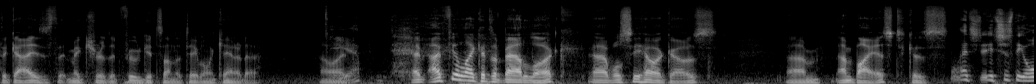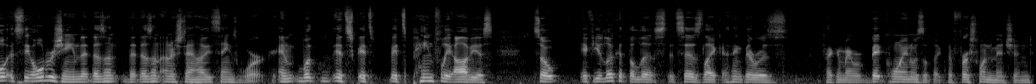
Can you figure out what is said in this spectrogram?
the guys that make sure that food gets on the table in Canada. Oh, I- Yep. I, I feel like it's a bad look. Uh, we'll see how it goes. Um, I'm biased because Well, it's, it's just the old it's the old regime that doesn't that doesn't understand how these things work, and what it's it's it's painfully obvious. So if you look at the list, it says like I think there was if I can remember, Bitcoin was like the first one mentioned,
